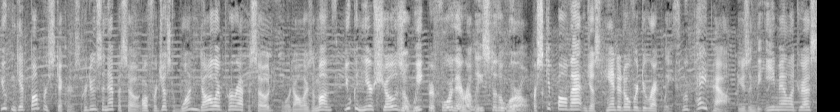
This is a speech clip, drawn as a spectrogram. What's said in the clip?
you can get bumper stickers, produce an episode, or for just $1 per episode, $4 a month, you can hear shows a week before they're released to the world. Or skip all that and just hand it over directly through PayPal using the email address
